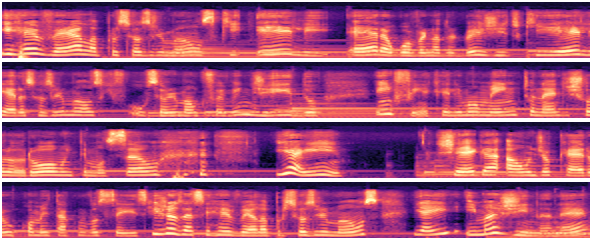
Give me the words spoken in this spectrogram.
e revela para os seus irmãos que ele era o governador do Egito, que ele era os seus irmãos, que o seu irmão que foi vendido. Enfim, aquele momento, né, de chororô, muita emoção. e aí, chega aonde eu quero comentar com vocês que José se revela para os seus irmãos e aí imagina, né?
